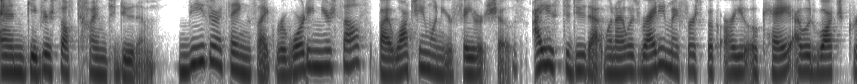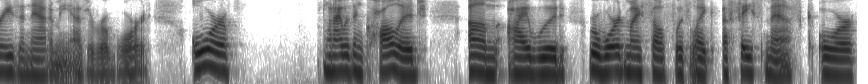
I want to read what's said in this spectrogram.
and give yourself time to do them. These are things like rewarding yourself by watching one of your favorite shows. I used to do that when I was writing my first book, Are You Okay? I would watch Grey's Anatomy as a reward. Or when I was in college, um, I would reward myself with like a face mask or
